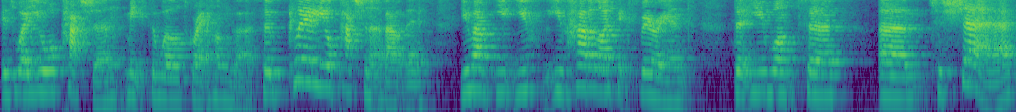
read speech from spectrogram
is where your passion meets the world's great hunger. So clearly you're passionate about this. You have, you, you've, you've had a life experience that you want to, um, to share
